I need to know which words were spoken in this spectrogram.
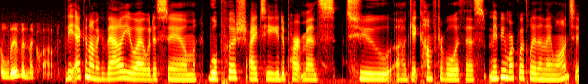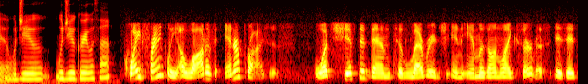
to live in the cloud? The economic value, I would assume, will push IT departments to uh, get comfortable with this, maybe more quickly than they want to. Would you Would you agree with that? Quite frankly, a lot of enterprises, what's shifted them to leverage an Amazon-like service is its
